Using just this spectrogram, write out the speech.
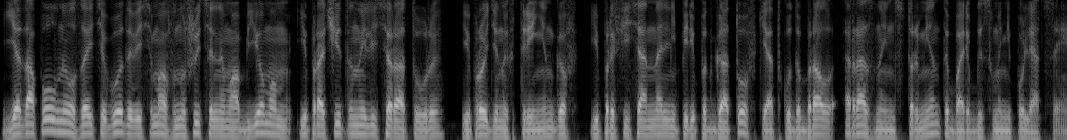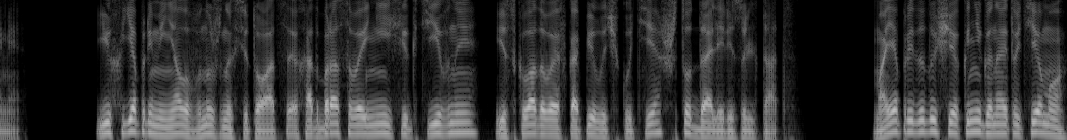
я дополнил за эти годы весьма внушительным объемом и прочитанной литературы, и пройденных тренингов, и профессиональной переподготовки, откуда брал разные инструменты борьбы с манипуляциями. Их я применял в нужных ситуациях, отбрасывая неэффективные и складывая в копилочку те, что дали результат. Моя предыдущая книга на эту тему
